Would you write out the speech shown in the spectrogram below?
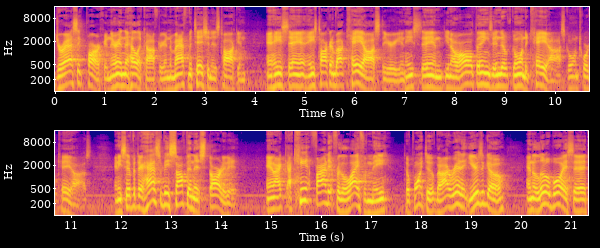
Jurassic Park, and they're in the helicopter, and the mathematician is talking, and he's saying he's talking about chaos theory, and he's saying, you know, all things end up going to chaos, going toward chaos. And he said, but there has to be something that started it, and I, I can't find it for the life of me to point to it, but I read it years ago, and the little boy said,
